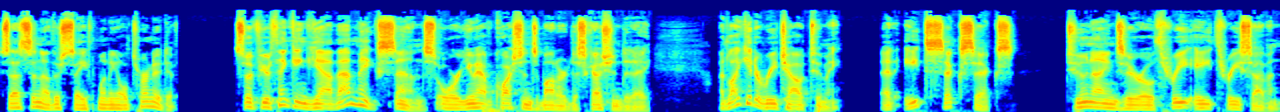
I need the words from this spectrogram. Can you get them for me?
So that's another safe money alternative. So if you're thinking, yeah, that makes sense, or you have questions about our discussion today, I'd like you to reach out to me at 866 290 3837.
